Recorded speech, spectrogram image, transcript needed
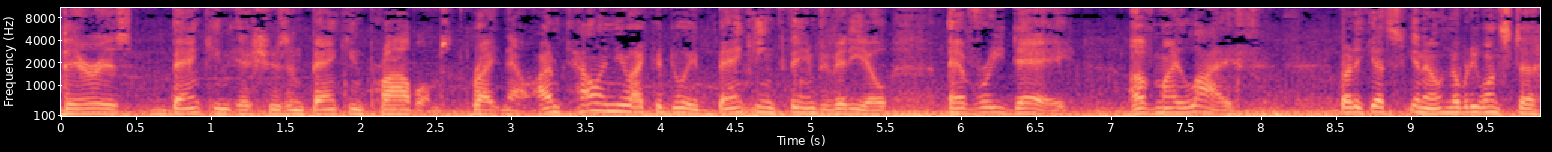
There is banking issues and banking problems right now. I'm telling you, I could do a banking themed video every day of my life, but it gets, you know, nobody wants to,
